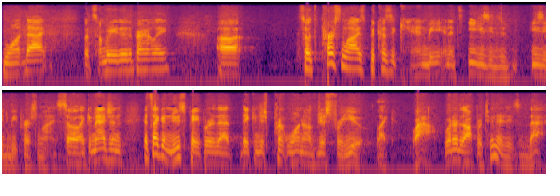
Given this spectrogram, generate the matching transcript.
want that, but somebody did apparently. Uh, so it's personalized because it can be, and it's easy to easy to be personalized. So like imagine it's like a newspaper that they can just print one of just for you. Like wow, what are the opportunities of that?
